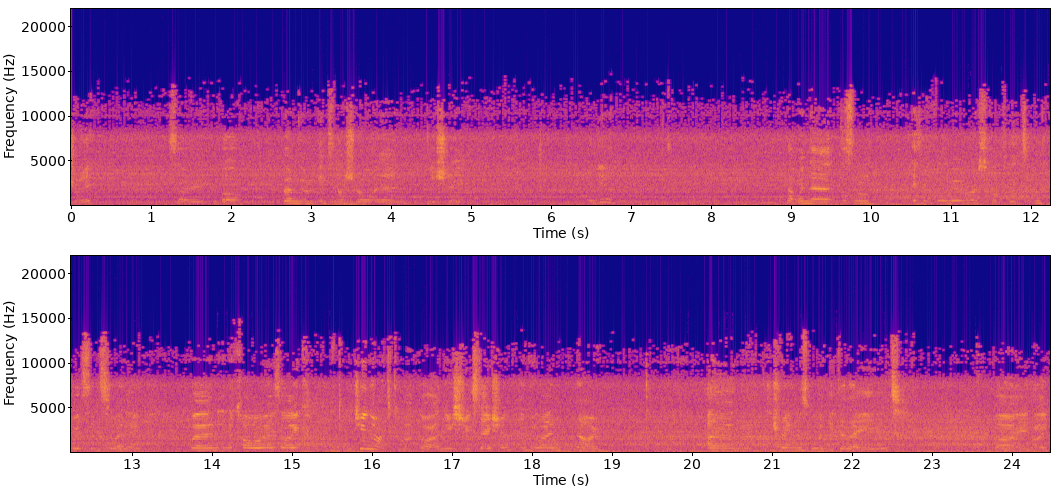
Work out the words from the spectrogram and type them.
So we've got Birmingham International and then New Street. And yeah. That one there doesn't, isn't for me most confidence, confidence already. When in the car I was like, do you know how to come out, go out of New Street Station? And he went, no. And the train was already delayed by like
